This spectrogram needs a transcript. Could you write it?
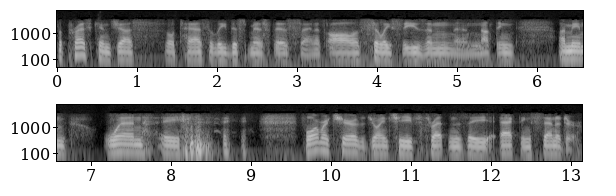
the press can just so tacitly dismiss this and it's all a silly season and nothing. I mean, when a former chair of the Joint Chief threatens a acting senator,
